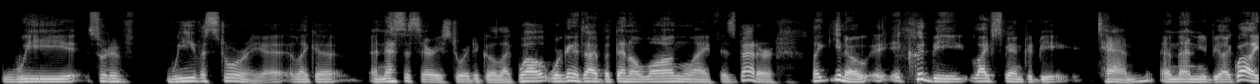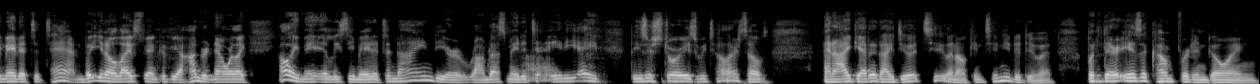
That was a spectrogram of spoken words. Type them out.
we sort of weave a story, uh, like a, a necessary story to go like, well, we're going to die, but then a long life is better. Like, you know, it, it could be lifespan could be 10 and then you'd be like, well, he made it to 10, but you know, lifespan could be 100. Now we're like, oh, he made, at least he made it to 90 or Ramdas made it to 88. These are stories we tell ourselves. And I get it. I do it too. And I'll continue to do it. But there is a comfort in going,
